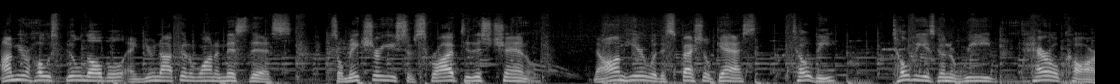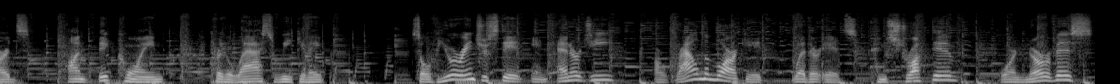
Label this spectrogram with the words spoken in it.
I'm your host, Bill Noble, and you're not going to want to miss this. So make sure you subscribe to this channel. Now, I'm here with a special guest, Toby. Toby is going to read tarot cards on Bitcoin for the last week in April. So if you're interested in energy around the market, whether it's constructive or nervous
